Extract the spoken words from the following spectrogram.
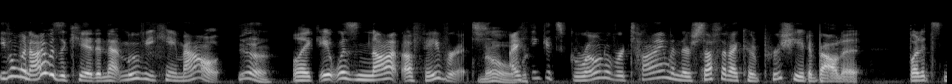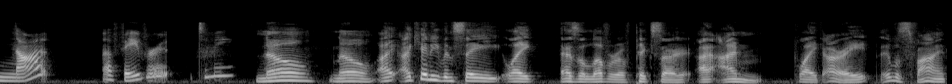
even when I was a kid and that movie came out, yeah. like it was not a favorite. No. I think it's grown over time and there's stuff that I could appreciate about it, but it's not a favorite to me. No, no. I, I can't even say like as a lover of Pixar, I, I'm like, all right, it was fine.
